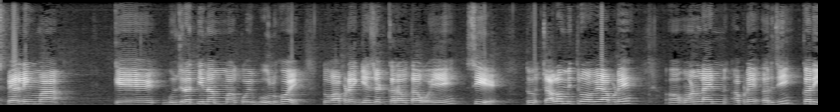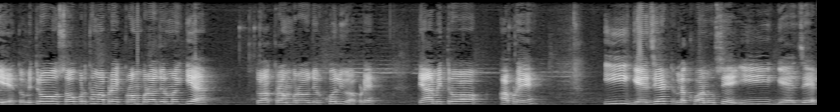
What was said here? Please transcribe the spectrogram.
સ્પેલિંગમાં કે ગુજરાતી નામમાં કોઈ ભૂલ હોય તો આપણે ગેજેટ કરાવતા હોઈએ છીએ. તો ચાલો મિત્રો, હવે આપણે ઓનલાઈન આપણે અરજી કરીએ. તો મિત્રો, સૌપ્રથમ આપણે ક્રોમ બ્રાઉઝરમાં ગયા. તો આ ક્રોમ બ્રાઉઝર ખોલ્યું આપણે. ત્યાં મિત્રો, આપણે ઈ ગેજેટ લખવાનું છે. E gazette.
